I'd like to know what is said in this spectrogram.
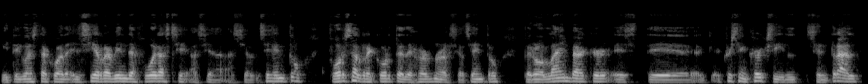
Y te digo, en esta jugada, él cierra bien de afuera hacia, hacia, hacia el centro, forza el recorte de Herbert hacia el centro, pero linebacker, este, Christian Kirksey, central,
